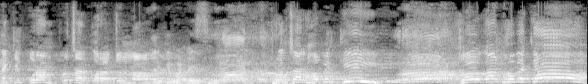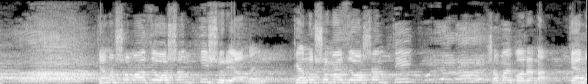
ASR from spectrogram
নাকি কোরআন প্রচার করার জন্য আমাদেরকে পাঠাইছে? প্রচার। হবে কি? কেন সমাজে অশান্তি? সরিয়া নাই। কেন সমাজে অশান্তি? সবাই বলে না। কেন?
